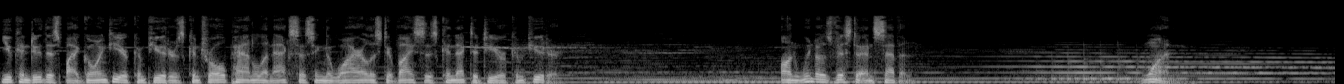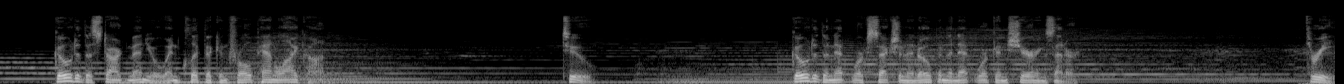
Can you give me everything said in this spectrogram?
You can do this by going to your computer's control panel and accessing the wireless devices connected to your computer. On Windows Vista and 7 1. Go to the Start menu and click the control panel icon. 2. Go to the Network section and open the Network and Sharing Center. 3.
